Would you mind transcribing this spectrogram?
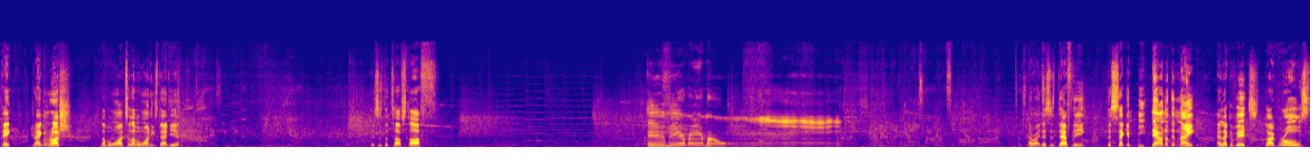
Okay, Dragon Rush. Level one to level one, he's dead here. This is the tough stuff. All right, this is definitely the second beat down of the night. Alekovich, Dark Rose.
